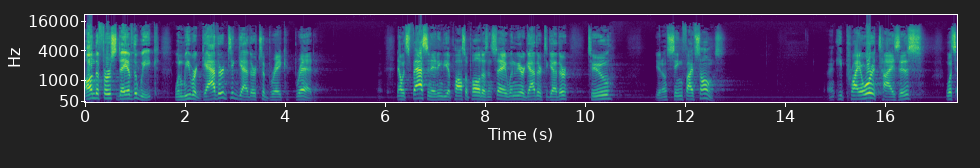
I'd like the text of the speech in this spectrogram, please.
On the first day of the week, when we were gathered together to break bread. Now, it's fascinating. The Apostle Paul doesn't say, when we were gathered together to, you know, sing five songs. Right? He prioritizes what's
